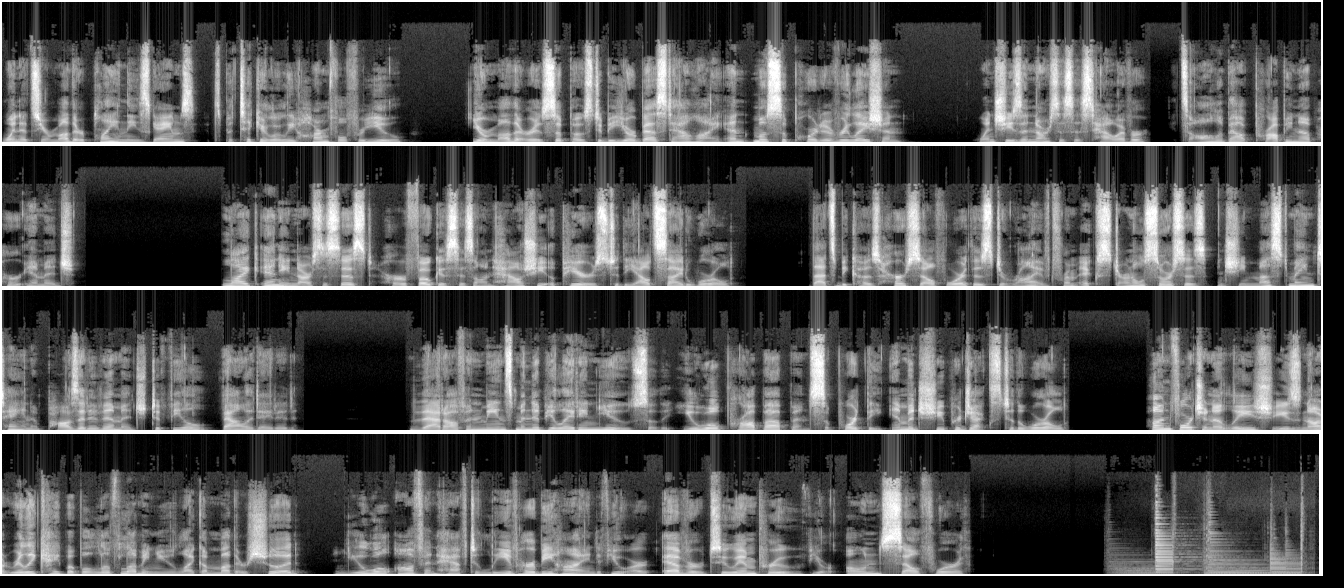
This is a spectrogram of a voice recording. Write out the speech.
When it's your mother playing these games, it's particularly harmful for you. Your mother is supposed to be your best ally and most supportive relation. When she's a narcissist, however, it's all about propping up her image. Like any narcissist, her focus is on how she appears to the outside world that's because her self worth is derived from external sources and she must maintain a positive image to feel validated. That often means manipulating you so that you will prop up and support the image she projects to the world. Unfortunately, she's not really capable of loving you like a mother should, and you will often have to leave her behind if you are ever to improve your own self worth.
